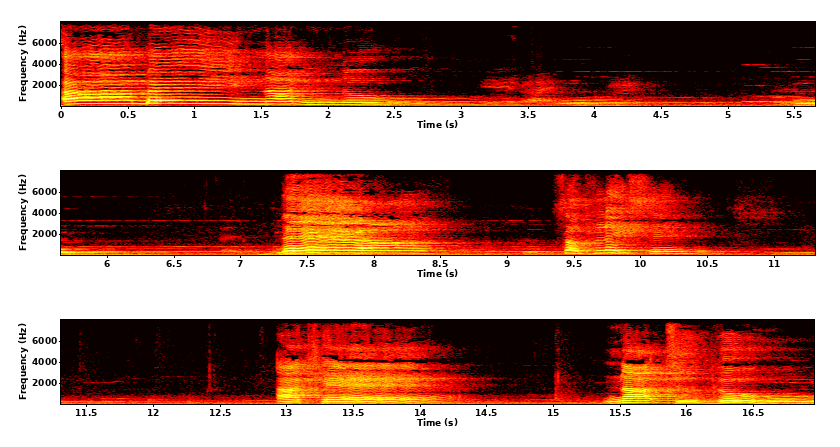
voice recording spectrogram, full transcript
I may not know. There are some places I care not to go.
